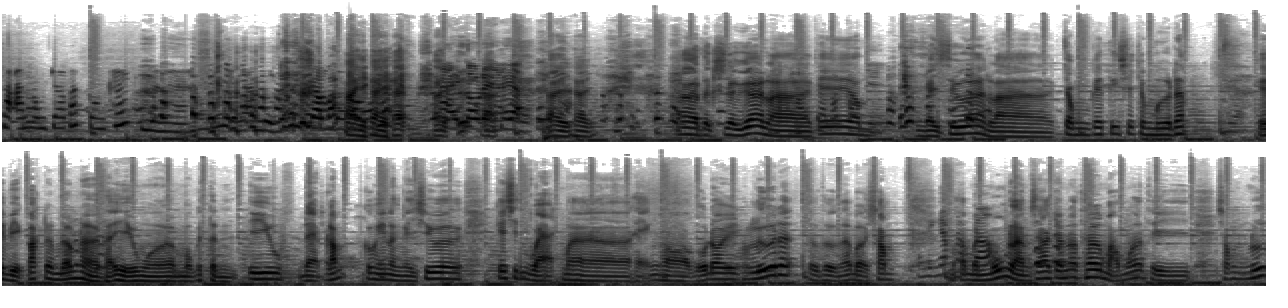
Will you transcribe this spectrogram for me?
Sao anh không cho bắt con khác mà là anh cho bắt hay, hay, hay, hai câu này hay à hay hay. À, thực sự là cái um, ngày xưa là trong cái tiếng sét trong mưa đó cái việc bắt đom đóm là thể hiện một, một cái tình yêu đẹp lắm. Có nghĩa là ngày xưa cái sinh hoạt mà hẹn hò của đôi lứa đó thường thường ở bờ sông. Mà mình muốn làm sao cho nó thơ mộng á thì sông nước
